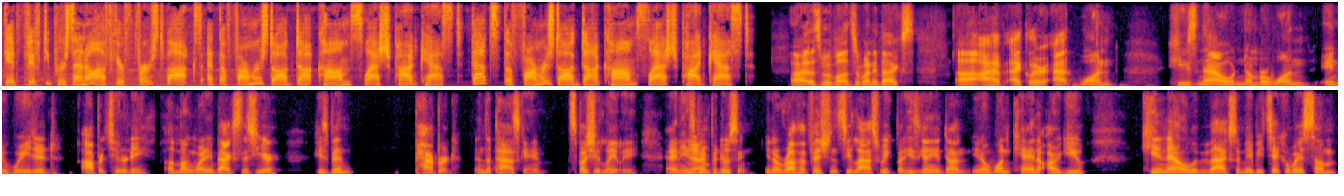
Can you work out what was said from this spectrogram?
Get 50% off your first box at thefarmersdog.com slash podcast. That's thefarmersdog.com slash podcast. All right, let's move on to running backs. Uh, I have Ekeler at one. He's now number one in weighted opportunity among running backs this year. He's been peppered in the pass game, especially lately, and he's Yeah. been producing. You know, rough efficiency last week, but he's getting it done. You know, one can argue Keenan Allen will be back, so maybe take away some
